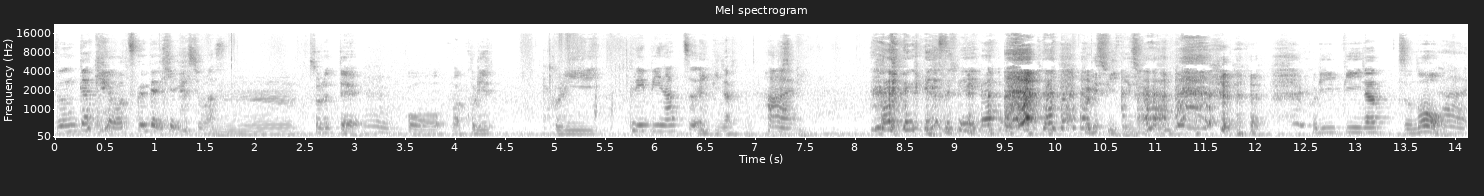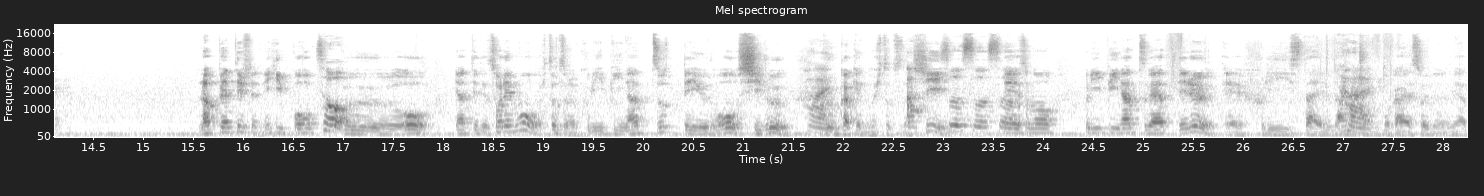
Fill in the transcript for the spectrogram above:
文化圏を作ってる気がします、うんそれってうん。こうまあクリクリ Creepy Nuts？Creepy Nuts はい。クリスピー。クリスピーがクリスピーっていいですか Creepy Nuts のはい。ラップやってる人ね。ヒップホップをやっててそれも一つの Creepy Nuts っていうのを知るはい。文化圏の一つだあし、そうそうそう。でその Creepy Nuts がやってる、えーフリースタイルダンジョンとか、そういうのをやっ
